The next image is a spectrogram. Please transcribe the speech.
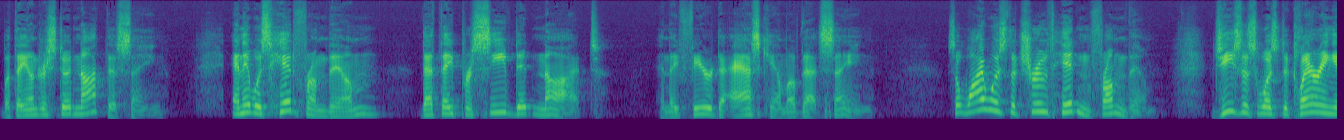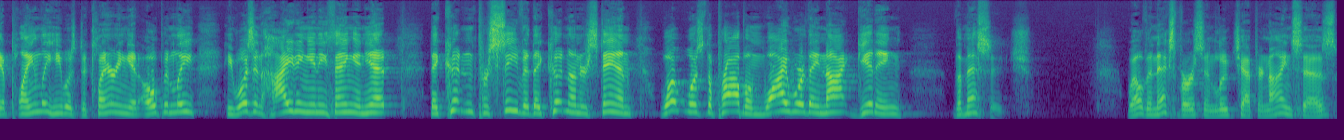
But they understood not this saying. And it was hid from them that they perceived it not, and they feared to ask him of that saying. So, why was the truth hidden from them? Jesus was declaring it plainly, he was declaring it openly, he wasn't hiding anything, and yet they couldn't perceive it, they couldn't understand what was the problem. Why were they not getting the message? Well, the next verse in Luke chapter 9 says,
